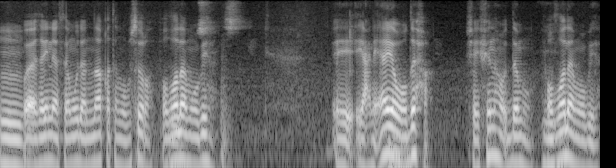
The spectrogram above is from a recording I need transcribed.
مم. وآتينا ثمود الناقة مبصرة فظلموا بها. إيه، يعني آية واضحة شايفينها قدامهم فظلموا بها.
